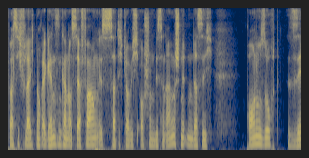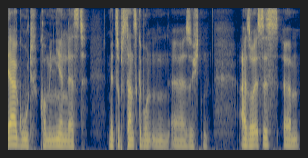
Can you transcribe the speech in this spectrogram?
was ich vielleicht noch ergänzen kann aus der Erfahrung ist, das hatte ich glaube ich auch schon ein bisschen angeschnitten, dass sich Pornosucht sehr gut kombinieren lässt mit substanzgebundenen äh, Süchten. Also es ist, ähm,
